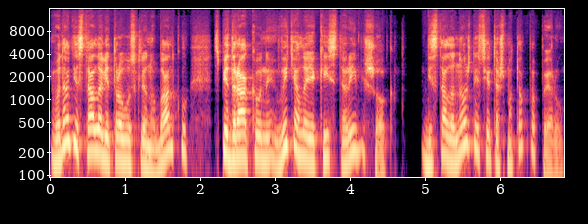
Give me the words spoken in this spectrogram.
Вона дістала літрову скляну банку з під раковини, витягла якийсь старий мішок, дістала ножниці та шматок паперу.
